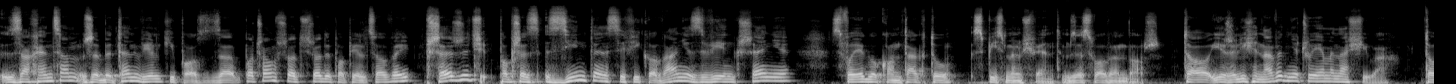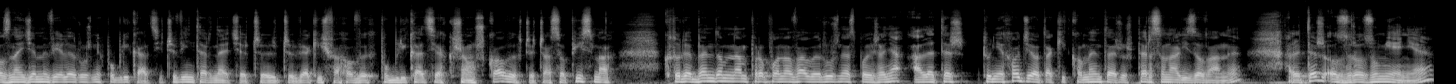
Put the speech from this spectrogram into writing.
Zachęcam, żeby ten Wielki Post, za, począwszy od Środy Popielcowej, przeżyć poprzez zintensyfikowanie, zwiększenie swojego kontaktu z Pismem Świętym, ze Słowem Bożym. To jeżeli się nawet nie czujemy na siłach, to znajdziemy wiele różnych publikacji, czy w internecie, czy, czy w jakichś fachowych publikacjach książkowych, czy czasopismach, które będą nam proponowały różne spojrzenia, ale też tu nie chodzi o taki komentarz już personalizowany, ale też o zrozumienie,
